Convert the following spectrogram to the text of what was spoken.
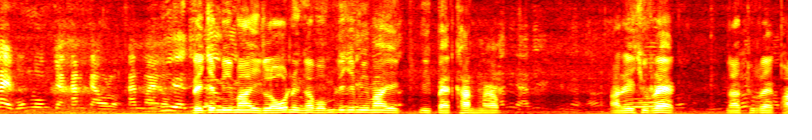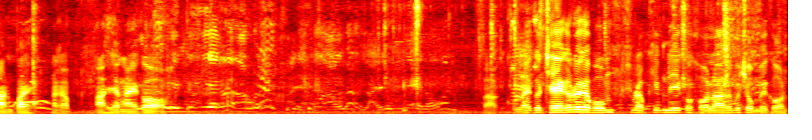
ไล่ผมลงจากคันเก่าหรอกคันใหม่หรอกเดี๋ยวจะมีมาอีกโลหนึ่งครับผมเดี๋ยวจะมีมาอีกอีกแปดคันนะครับ อันนี้ชุดแรก นะครับชุดแรกผ่านไปนะครับอะยังไงก็ฝากกดไลค์กดแชร์กันด้วยครับผมสำหรับคลิปนี้ก็ขอลาท่านผู้ชมไปก่อน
